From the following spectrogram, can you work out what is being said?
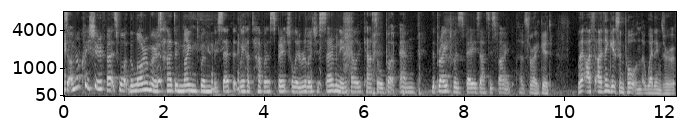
So I'm not quite sure if that's what the Lorimers had in mind when they said that we had to have a spiritually religious ceremony in Kellie Castle, but um, the bride was very satisfied. That's very good. Well, I, th- I, think it's important that weddings are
